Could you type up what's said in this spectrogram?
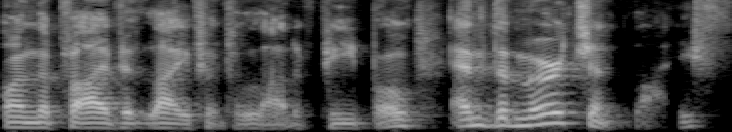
on the private life of a lot of people and the merchant life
